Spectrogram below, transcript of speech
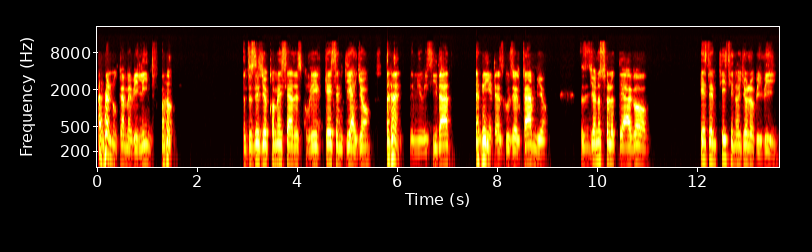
nunca me vi lindo. Entonces yo comencé a descubrir qué sentía yo de mi obesidad y el transcurso del cambio. Entonces yo no solo te hago qué sentí, sino yo lo viví.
